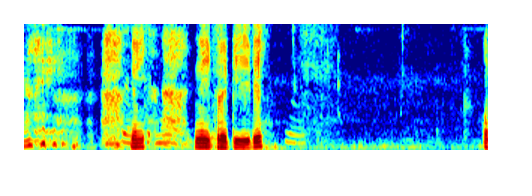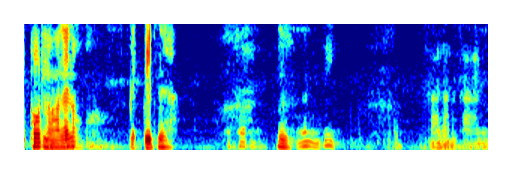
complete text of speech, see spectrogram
ยังเสื้อชุดโม่นี่อีกเลยปีดิหนูอดทนนานแล้วเนาะเด็กปิดเนี่ยขอโทษอืมเงินที่ค่าหลังคานี่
